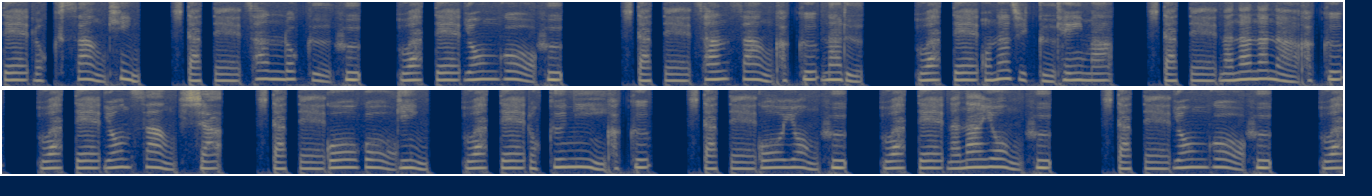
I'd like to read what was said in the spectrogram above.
手6三金、下手3六歩、上手4五歩、下手3三角なる、上手同じく桂馬、下手7七角、上手4三飛車、下手5五銀、上手6二角、下手5四歩、上手7四歩、下手4五歩、上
